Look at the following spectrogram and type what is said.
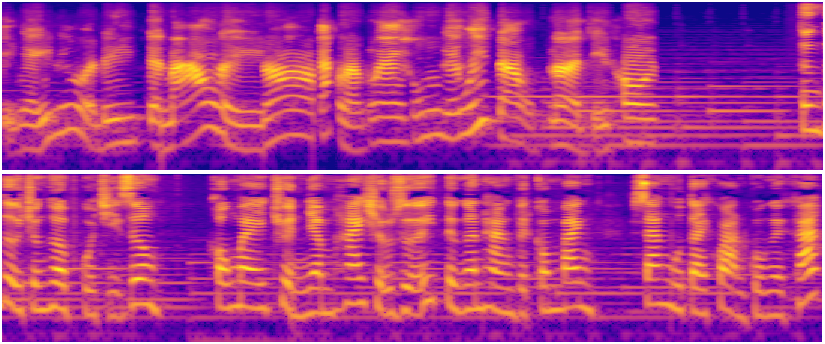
chị nghĩ nếu mà đi trình báo thì nó chắc là công an cũng giải quyết đâu nên là chị thôi Tương tự trường hợp của chị Dương, không may chuyển nhầm 2 triệu rưỡi từ ngân hàng Vietcombank sang một tài khoản của người khác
